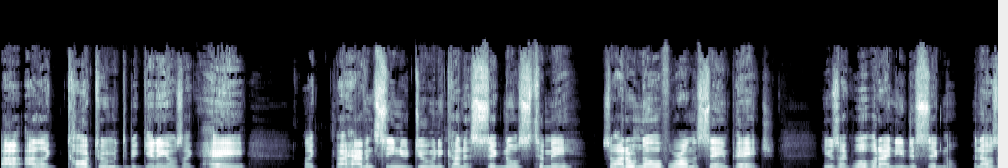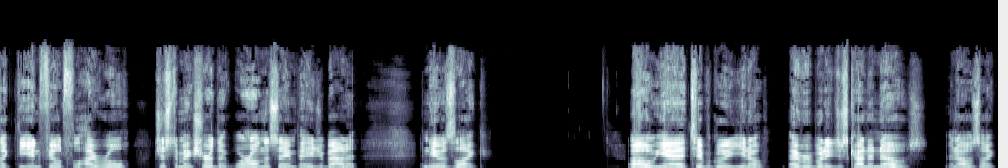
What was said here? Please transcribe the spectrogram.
I, I like talked to him at the beginning. I was like, hey, like, I haven't seen you do any kind of signals to me. So I don't know if we're on the same page. He was like, what would I need to signal? And I was like, the infield fly rule, just to make sure that we're on the same page about it. And he was like, oh, yeah, typically, you know, everybody just kind of knows. And I was like,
